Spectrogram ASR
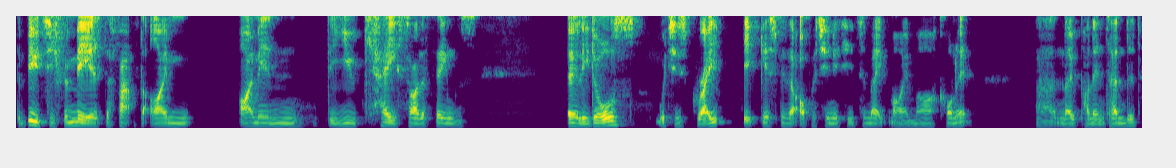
the beauty for me is the fact that I'm I'm in the UK side of things early doors, which is great. It gives me that opportunity to make my mark on it, uh, no pun intended,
